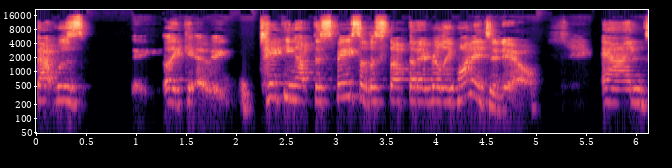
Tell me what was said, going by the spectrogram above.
that was like taking up the space of the stuff that I really wanted to do. And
